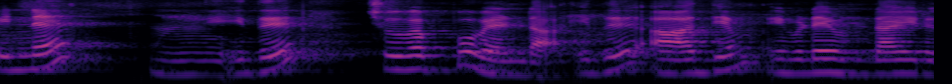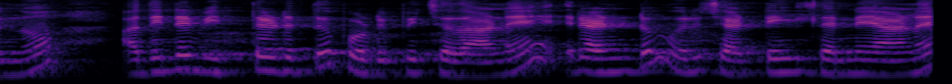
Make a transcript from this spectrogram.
പിന്നെ ഇത് ചുവപ്പ് വേണ്ട. ഇത് ആദ്യം ഇവിടെ ഉണ്ടായിരുന്നു. അതിന്റെ വിത്തെടുത്ത് പൊടിപ്പിച്ചതാണ്. രണ്ടും ഒരു ചട്ടിയിൽ തന്നെയാണ്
